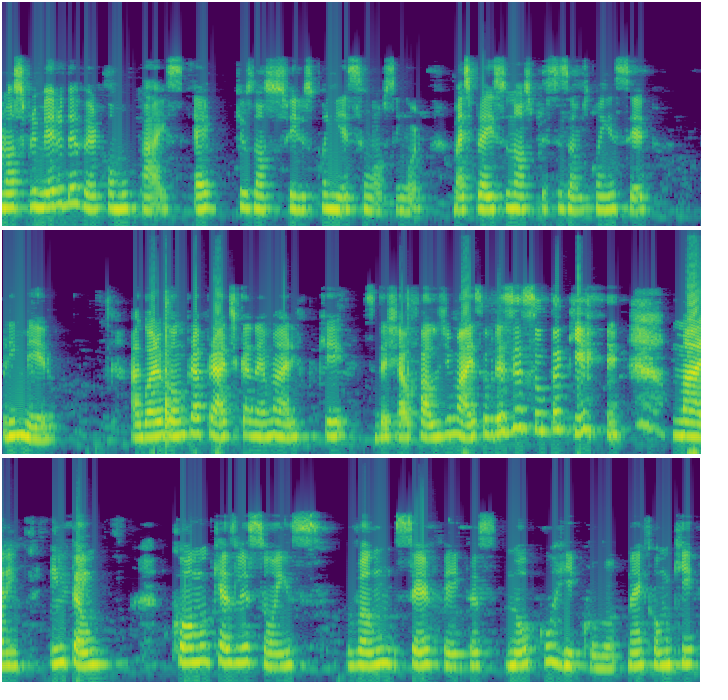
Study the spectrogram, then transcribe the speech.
nosso primeiro dever como pais é que os nossos filhos conheçam ao Senhor, mas para isso nós precisamos conhecer primeiro. Agora vamos para a prática, né, Mari? Porque se deixar eu falo demais sobre esse assunto aqui. Mari, então, como que as lições vão ser feitas no currículo, né? Como que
